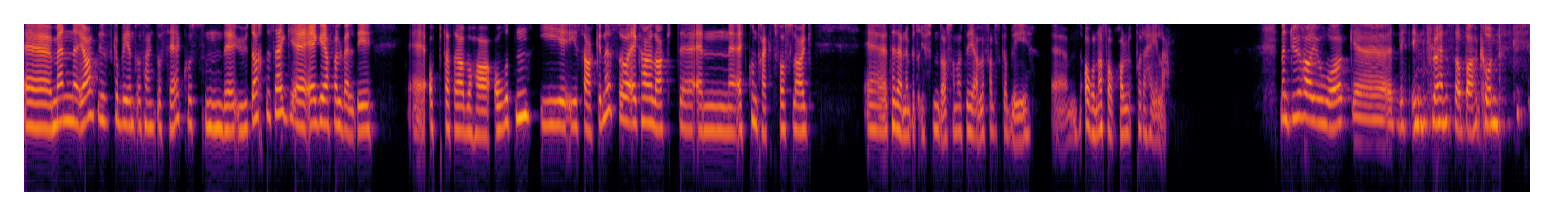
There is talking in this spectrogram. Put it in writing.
Eh, men ja, det skal bli interessant å se hvordan det utarter seg. Eh, jeg er iallfall veldig eh, opptatt av å ha orden i, i sakene, så jeg har lagt en, et kontraktsforslag til denne bedriften, da, sånn at det i alle fall skal bli ordna forhold på det hele. Men du har jo òg litt influenserbakgrunn.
